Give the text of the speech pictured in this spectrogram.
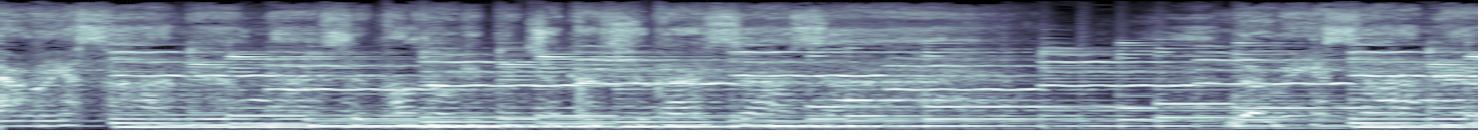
날 위해서 하늘은 날 슬퍼도 기쁜 척할 수가 있었어 널 위해서 하늘은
